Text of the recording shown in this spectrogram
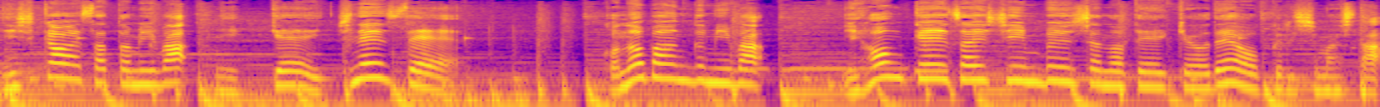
西川さとみは日経1年生。この番組は日本経済新聞社の提供でお送りしました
